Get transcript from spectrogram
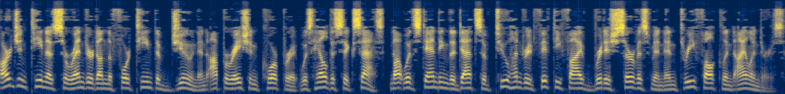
Argentina surrendered on 14 June and Operation Corporate was hailed a success, notwithstanding the deaths of 255 British servicemen and three Falkland Islanders.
